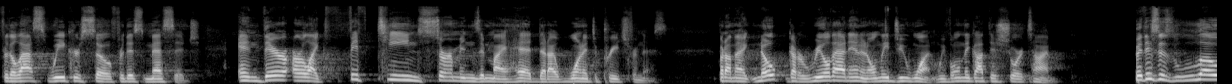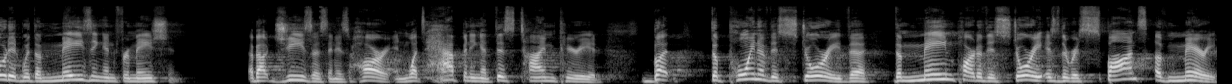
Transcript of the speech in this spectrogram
for the last week or so for this message. And there are like 15 sermons in my head that I wanted to preach from this. But I'm like, nope, got to reel that in and only do one. We've only got this short time. But this is loaded with amazing information about Jesus and his heart and what's happening at this time period. But the point of this story, the, the main part of this story is the response of Mary.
